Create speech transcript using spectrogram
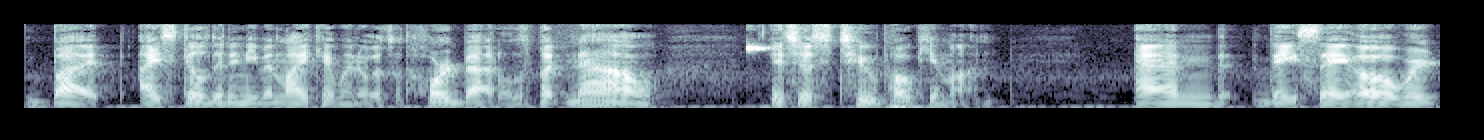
but I still didn't even like it when it was with horde battles. But now, it's just two Pokemon, and they say, "Oh, we're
